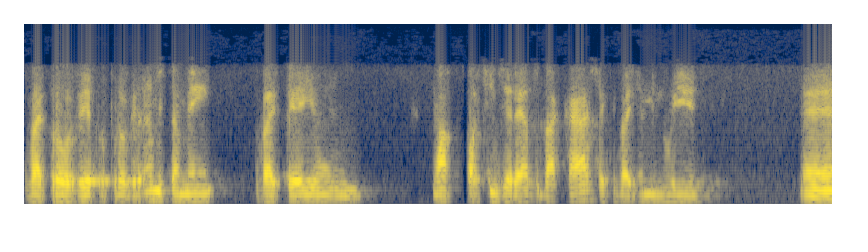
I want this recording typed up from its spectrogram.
vai prover para o programa e também vai ter aí um, um aporte indireto da Caixa que vai diminuir é,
